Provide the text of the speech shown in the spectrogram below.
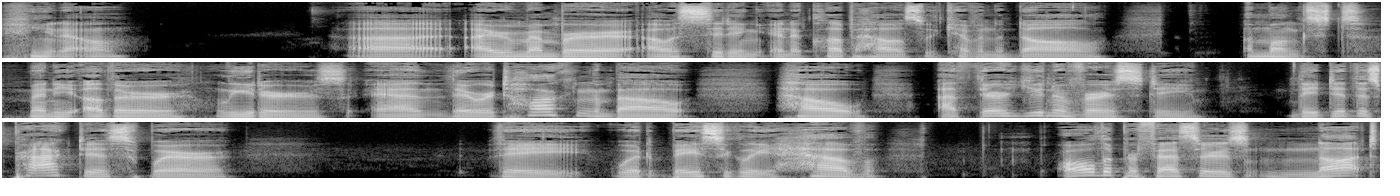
You know? Uh, I remember I was sitting in a clubhouse with Kevin Nadal amongst many other leaders, and they were talking about how at their university they did this practice where they would basically have all the professors not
